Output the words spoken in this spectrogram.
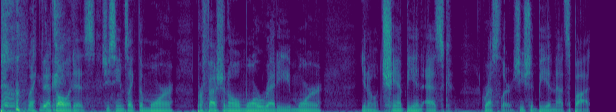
like that's all it is. She seems like the more professional, more ready, more, you know, champion esque wrestler. She should be in that spot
